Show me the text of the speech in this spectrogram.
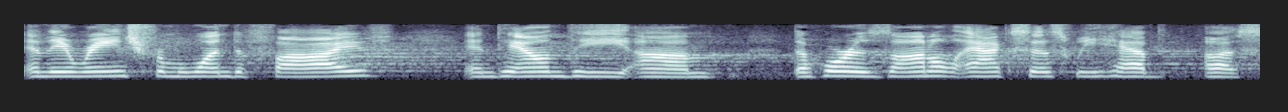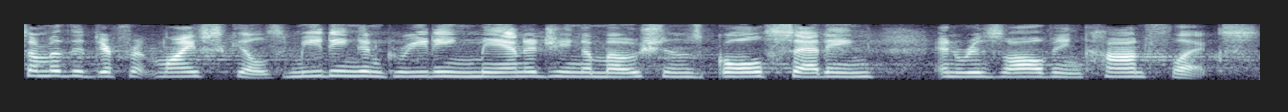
and they range from one to five. And down the, um, the horizontal axis, we have uh, some of the different life skills meeting and greeting, managing emotions, goal setting, and resolving conflicts.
